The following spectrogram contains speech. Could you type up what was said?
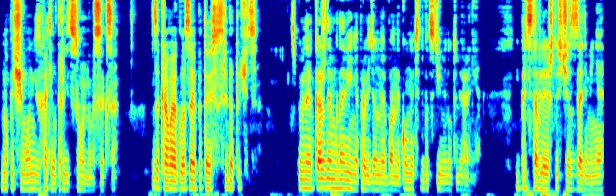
Но почему он не захотел традиционного секса? Закрываю глаза и пытаюсь сосредоточиться. Вспоминаю каждое мгновение, проведенное в ванной комнате двадцатью минутами ранее. И представляю, что сейчас сзади меня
